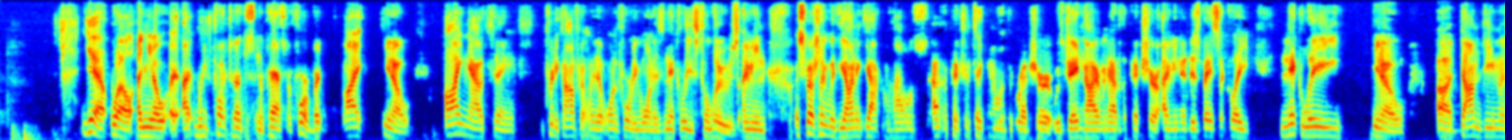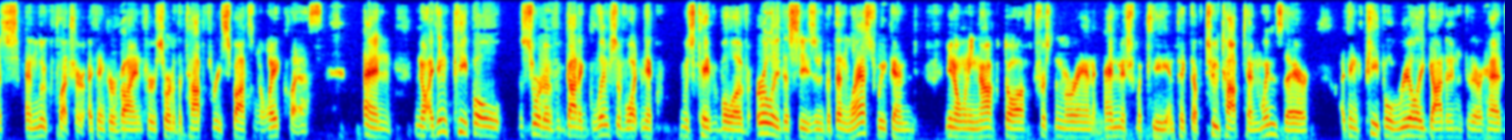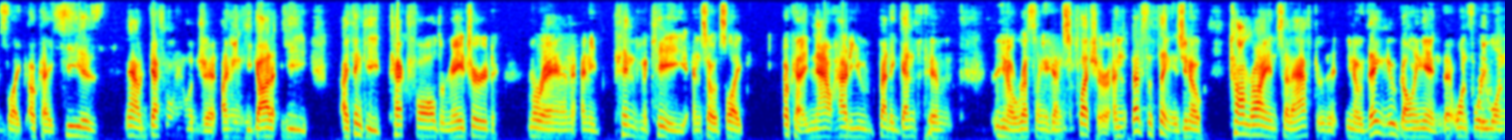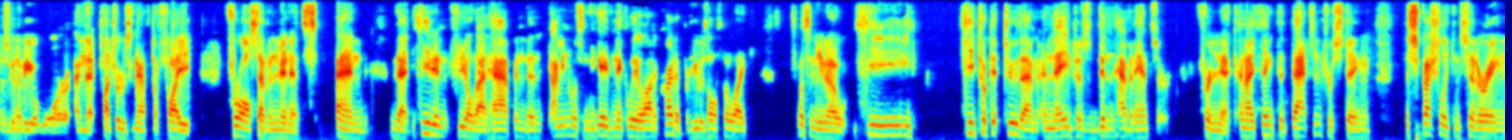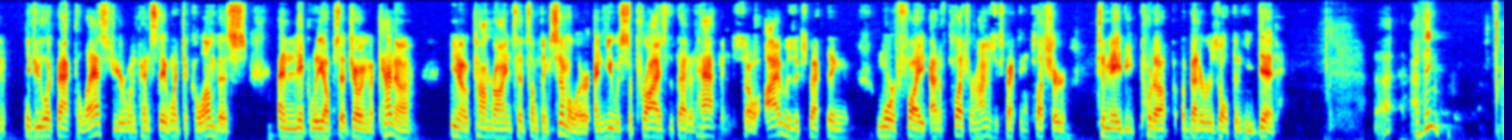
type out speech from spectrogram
Yeah, well, and you know, I, I, we've talked about this in the past before, but I, you know, I now think pretty confidently that 141 is Nick Lee's to lose. I mean, especially with Yianni Diakomihalis out of the picture, taking on the red shirt, with Jaydin Eierman out of the picture. I mean, it is basically Nick Lee, you know, uh, Dom Demas and Luke Pletcher, I think, are vying for sort of the top three spots in the weight class. And, you know, I think people sort of got a glimpse of what Nick was capable of early this season, but then last weekend, you know, when he knocked off Tristan Moran and Mitch McKee and picked up two top 10 wins there, I think people really got into their heads like, okay, he is now definitely legit. I mean, he got it. He, I think he tech falled or majored Moran and he pinned McKee. And so it's like, okay, now how do you bet against him, you know, wrestling against Pletcher? And that's the thing is, you know, Tom Ryan said after that, you know, they knew going in that 141 was going to be a war and that Pletcher was going to have to fight for all seven minutes. And, that he didn't feel that happened. And I mean, listen, he gave Nick Lee a lot of credit, but he was also like, listen, you know, he, he took it to them and they just didn't have an answer. for Nick. And I think that that's interesting, especially considering if you look back to last year when Penn State went to Columbus and Nick Lee upset Joey McKenna, you know, Tom Ryan said something similar and he was surprised that that had happened. So I was expecting more fight out of Pletcher and I was expecting Pletcher to maybe put up a better result than he did. I think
